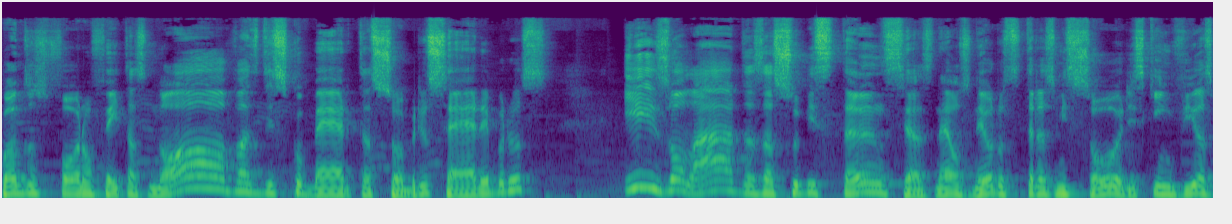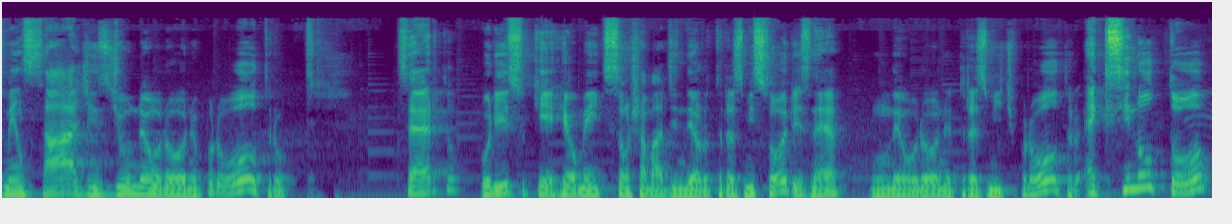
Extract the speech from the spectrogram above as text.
quando foram feitas novas descobertas sobre os cérebros e isoladas as substâncias, né, os neurotransmissores que enviam as mensagens de um neurônio para o outro, certo? Por isso que realmente são chamados de neurotransmissores, né? Um neurônio transmite para o outro. É que se notou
